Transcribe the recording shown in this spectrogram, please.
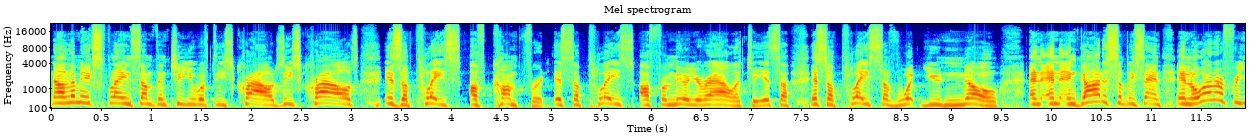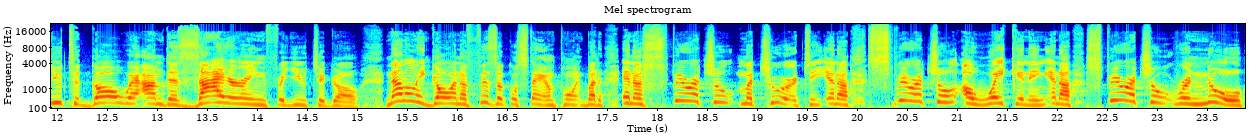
Now, let me explain something to you with these crowds. These crowds is a place of comfort, it's a place of familiarity, it's a, it's a place of what you know. And, and, and God is simply saying, in order for you to go where I'm desiring for you to go, not only go in a physical standpoint, but in a spiritual maturity, in a spiritual awakening, in a spiritual renewal,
